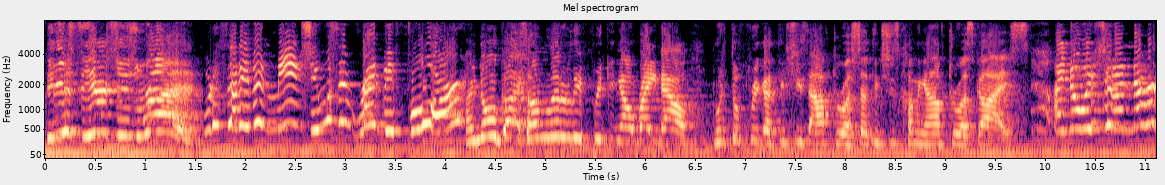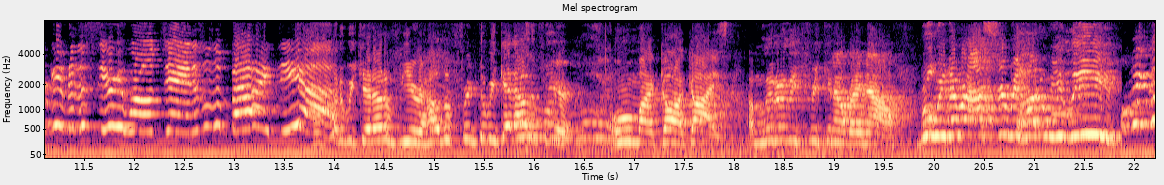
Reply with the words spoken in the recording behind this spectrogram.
Did you see her? She's red. What does that even mean? She wasn't red before. I know, guys. I'm literally freaking out right now. What the frick? I think she's after us. I think she's coming after us, guys. I know we should have never came to the Siri World, Jay. This was a bad idea. How do we get out of here? How the frick do we get out of oh here? Oh my god, guys. I'm literally freaking out right now. Bro, we never asked Siri how do we leave. Oh my god,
